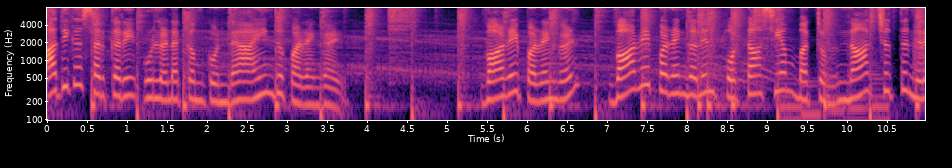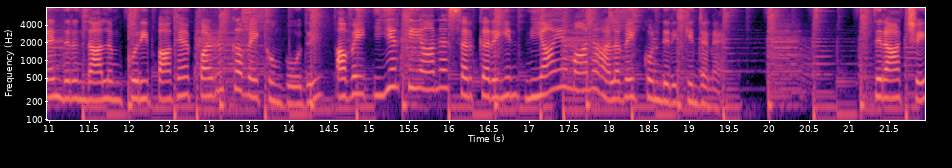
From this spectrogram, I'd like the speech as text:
அதிக சர்க்கரை உள்ளடக்கம் கொண்ட ஐந்து பழங்கள். வாழைப்பழங்கள். வாழைப்பழங்களில் பொட்டாசியம் மற்றும் நார்ச்சத்து நிறைந்திருந்தாலும் குறிப்பாக பழுக்க வைக்கும் போது அவை இயற்கையான சர்க்கரையின் நியாயமான அளவை கொண்டிருக்கின்றன. திராட்சை.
